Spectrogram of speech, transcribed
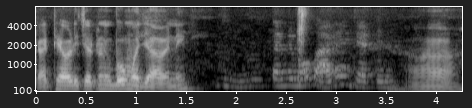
કાઠિયાવાડી ચટણી બહુ મજા આવે નહીં? હા.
